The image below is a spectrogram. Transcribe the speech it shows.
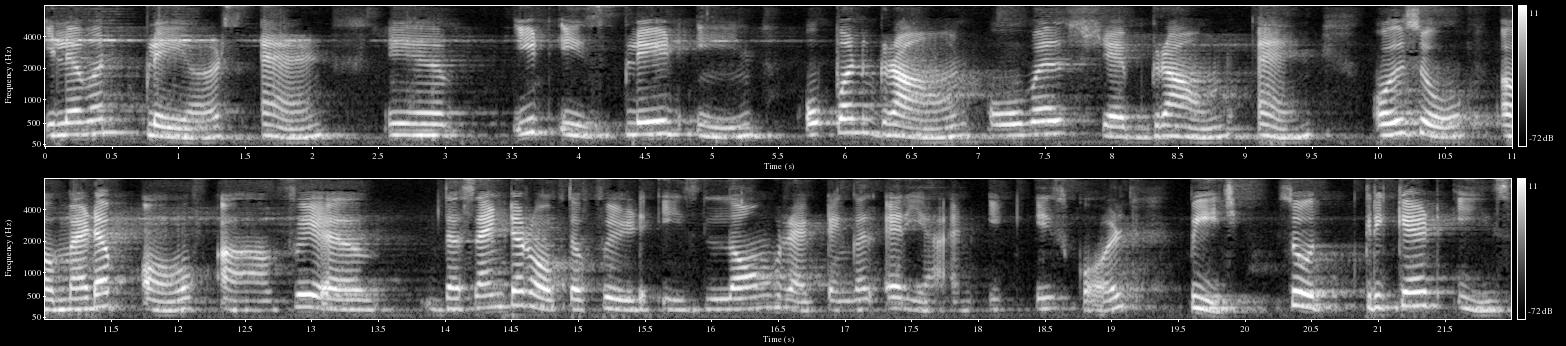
11 players and it is played in open ground oval shaped ground and also uh, made up of uh, the center of the field is long rectangle area and it is called pitch. So cricket is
